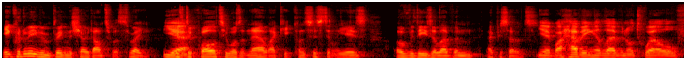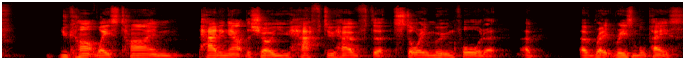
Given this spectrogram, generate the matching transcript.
it could have even bring the show down to a three. Yeah. If the quality wasn't there, like it consistently is over these 11 episodes. Yeah, by having 11 or 12, you can't waste time padding out the show. You have to have the story moving forward at a, a re- reasonable pace.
